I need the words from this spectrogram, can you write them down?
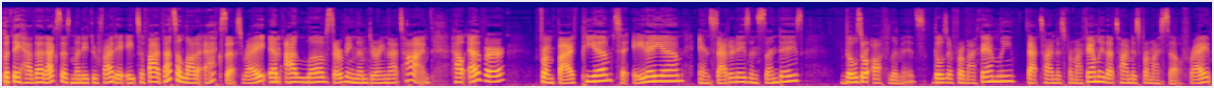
but they have that access Monday through Friday, 8 to 5. That's a lot of access, right? And I love serving them during that time. However, from 5 p.m. to 8 a.m. and Saturdays and Sundays, those are off limits. Those are for my family. That time is for my family. That time is for myself, right?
